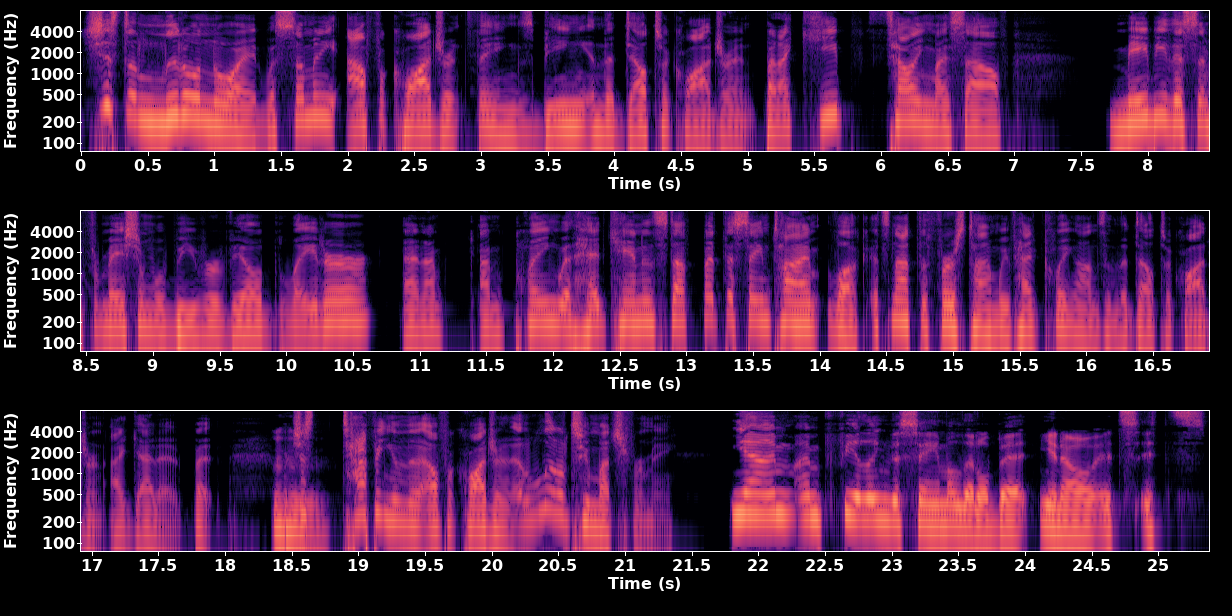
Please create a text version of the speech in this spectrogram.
just a little annoyed with so many Alpha Quadrant things being in the Delta Quadrant, but I keep telling myself maybe this information will be revealed later, and I'm I'm playing with headcanon stuff, but at the same time, look, it's not the first time we've had Klingons in the Delta Quadrant. I get it, but we're just Mhm. tapping in the Alpha Quadrant a little too much for me. Yeah, I'm I'm feeling the same a little bit. You know, it's it's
